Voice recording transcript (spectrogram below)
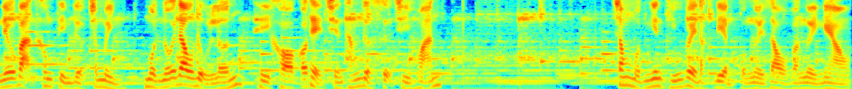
Nếu bạn không tìm được cho mình một nỗi đau đủ lớn thì khó có thể chiến thắng được sự trì hoãn. Trong một nghiên cứu về đặc điểm của người giàu và người nghèo,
